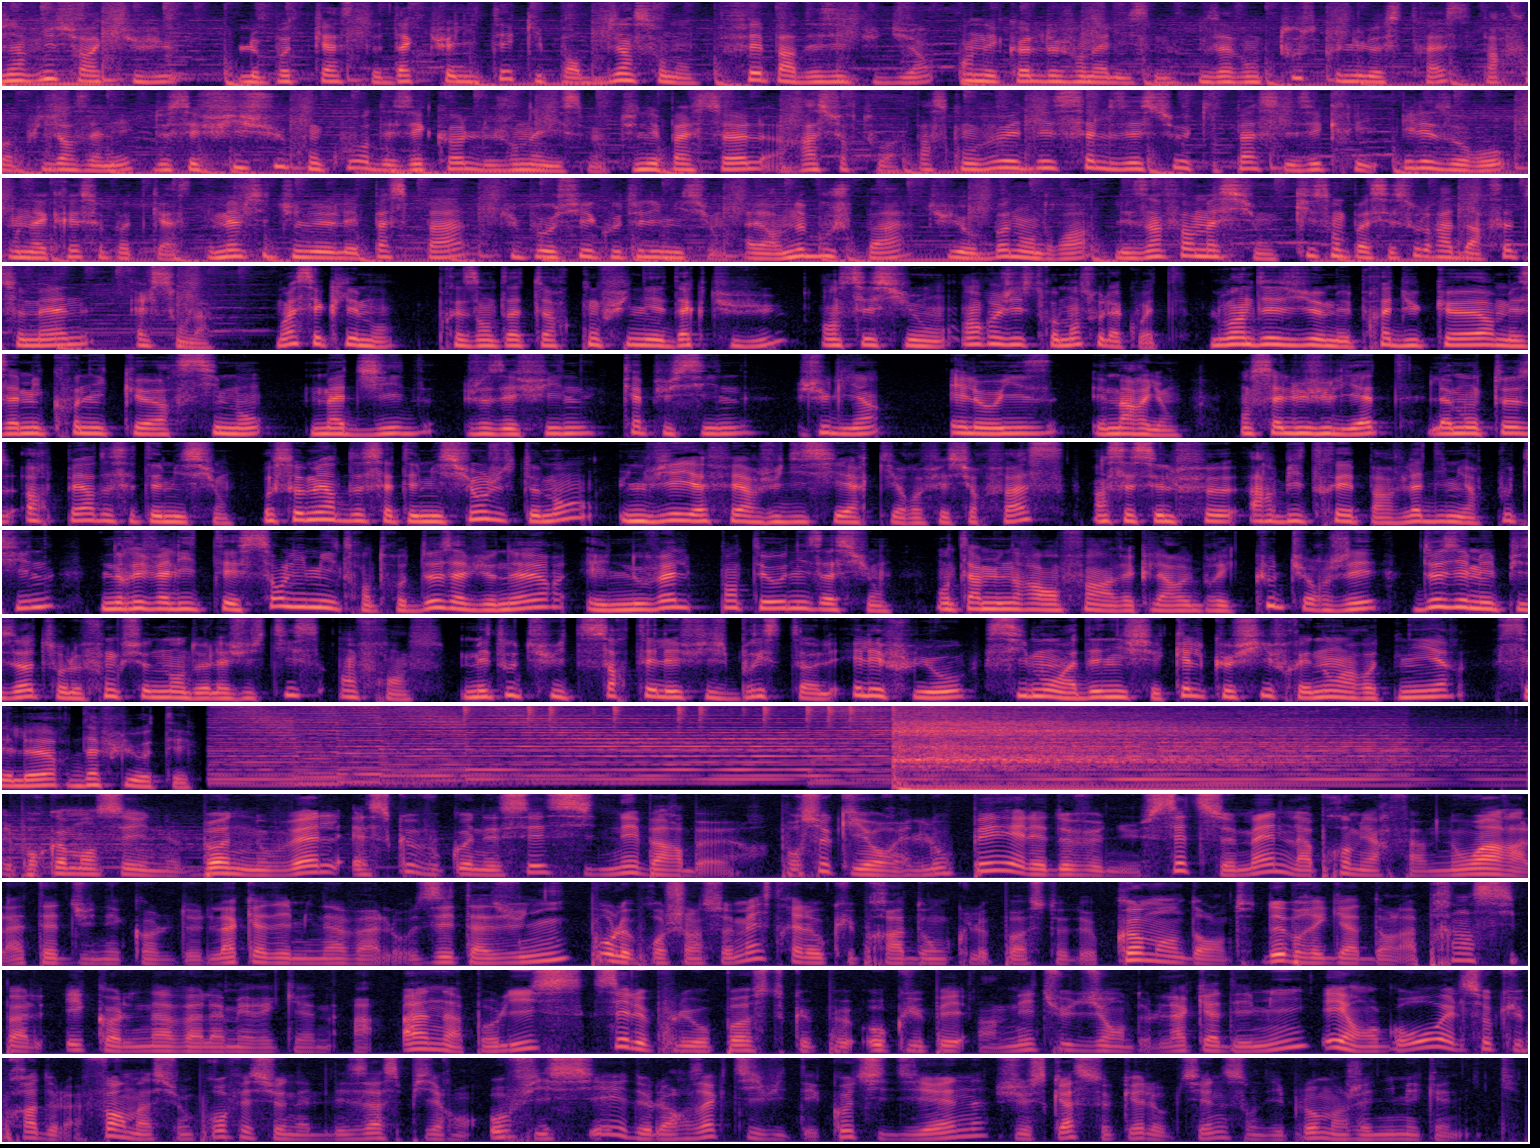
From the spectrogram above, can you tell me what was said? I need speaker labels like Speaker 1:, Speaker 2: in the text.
Speaker 1: Bienvenue sur ActuVu, le podcast d'actualité qui porte bien son nom, fait par des étudiants en école de journalisme. Nous avons tous connu le stress, parfois plusieurs années, de ces fichus concours des écoles de journalisme. Tu n'es pas seul, rassure-toi. Parce qu'on veut aider celles et ceux qui passent les écrits et les oraux, on a créé ce podcast. Et même si tu ne les passes pas, tu peux aussi écouter l'émission. Alors ne bouge pas, tu es au bon endroit. Les informations qui sont passées sous le radar cette semaine, elles sont là. Moi c'est Clément, présentateur confiné d'ActuVu, en session enregistrement sous la couette. Loin des yeux mais près du cœur, mes amis chroniqueurs Simon, Majid, Joséphine, Capucine, Julien, Héloïse et Marion. On salue Juliette, la monteuse hors pair de cette émission. Au sommaire de cette émission, justement, une vieille affaire judiciaire qui refait surface, un cessez-le-feu arbitré par Vladimir Poutine, une rivalité sans limite entre deux avionneurs et une nouvelle panthéonisation. On terminera enfin avec la rubrique Culture G, deuxième épisode sur le fonctionnement de la justice en France. Mais tout de suite, sortez les fiches Bristol et les fluos. Simon a déniché quelques chiffres et noms à retenir. C'est l'heure d'affluoter.
Speaker 2: Et pour commencer une bonne nouvelle, est-ce que vous connaissez Sydney Barber? Pour ceux qui auraient loupé, elle est devenue cette semaine la première femme noire à la tête d'une école de l'Académie navale aux États-Unis. Pour le prochain semestre, elle occupera donc le poste de commandante de brigade dans la principale école navale américaine à Annapolis. C'est le plus haut poste que peut occuper un étudiant de l'académie et en gros, elle s'occupera de la formation professionnelle des aspirants officiers et de leurs activités quotidiennes jusqu'à ce qu'elle obtienne son diplôme en génie mécanique.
